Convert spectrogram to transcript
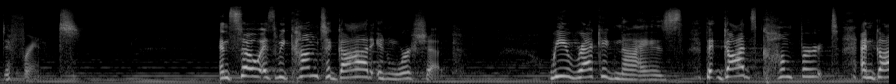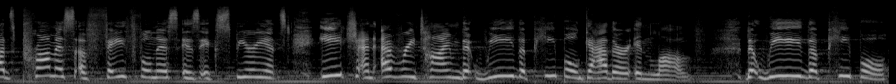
different. And so, as we come to God in worship, we recognize that God's comfort and God's promise of faithfulness is experienced each and every time that we, the people, gather in love, that we, the people,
